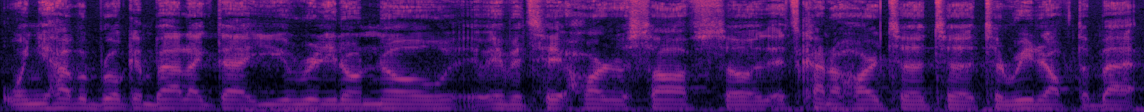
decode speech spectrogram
When you have a broken bat like that, you really don't know if it's hit hard or soft, so it's kind of hard to, to, to read it off the bat.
